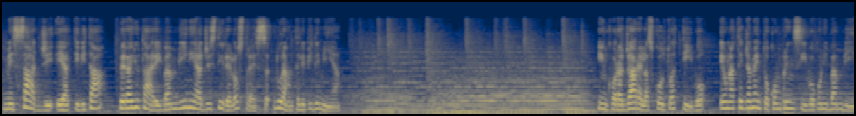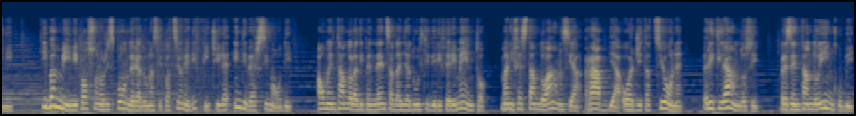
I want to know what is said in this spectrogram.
Messaggi e attività per aiutare i bambini a gestire lo stress durante l'epidemia. Incoraggiare l'ascolto attivo e un atteggiamento comprensivo con i bambini. I bambini possono rispondere ad una situazione difficile in diversi modi, aumentando la dipendenza dagli adulti di riferimento, manifestando ansia, rabbia o agitazione, ritirandosi, presentando incubi,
